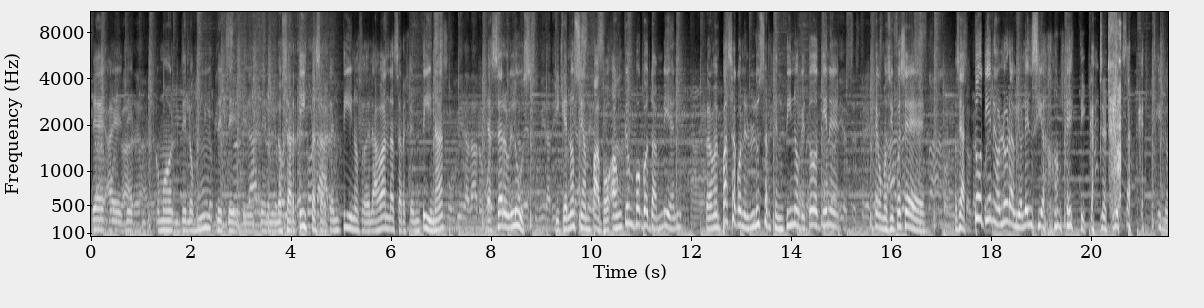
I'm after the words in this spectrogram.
de, eh, como de los de, los artistas argentinos o de las bandas argentinas de hacer blues y que no sean papo, aunque un poco también, pero me pasa con el blues argentino que todo tiene, como si fuese, o sea, todo tiene olor a violencia doméstica en el blues argentino.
